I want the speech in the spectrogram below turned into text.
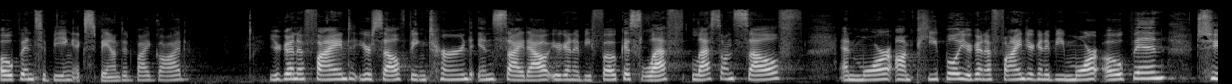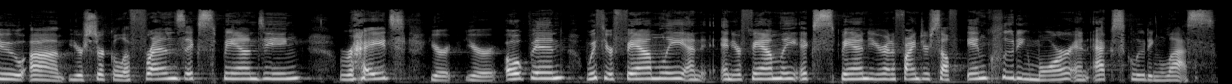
open to being expanded by God. You're going to find yourself being turned inside out. You're going to be focused less, less on self and more on people. You're going to find you're going to be more open to um, your circle of friends expanding, right? You're, you're open with your family and, and your family expanding. You're going to find yourself including more and excluding less.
